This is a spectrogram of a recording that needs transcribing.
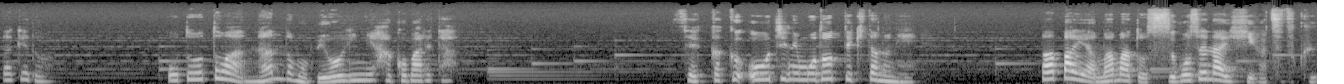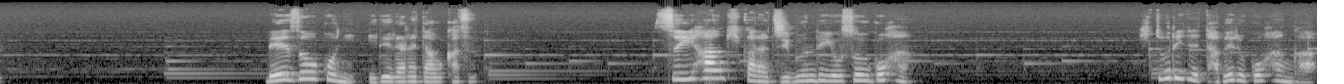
だけど、弟は何度も病院に運ばれた。せっかくお家に戻ってきたのに、パパやママと過ごせない日が続く。冷蔵庫に入れられたおかず。炊飯器から自分でよそうご飯。一人で食べるご飯が、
